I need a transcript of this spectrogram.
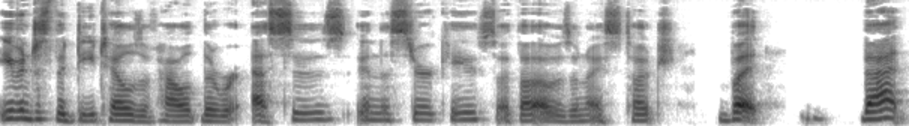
even just the details of how there were S's in the staircase. I thought that was a nice touch. But that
